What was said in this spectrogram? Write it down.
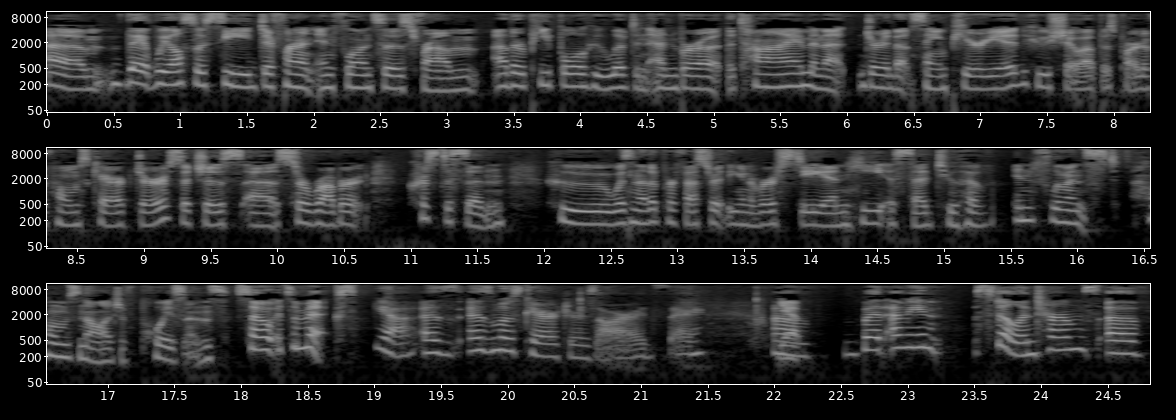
Um, they, we also see different influences from other people who lived in Edinburgh at the time and that during that same period who show up as part of Holmes' character, such as uh, Sir Robert Christison, who was another professor at the university, and he is said to have influenced Holmes' knowledge of poisons. So it's a mix. Yeah, as as most characters are, I'd say. Um, yeah. But I mean, still, in terms of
